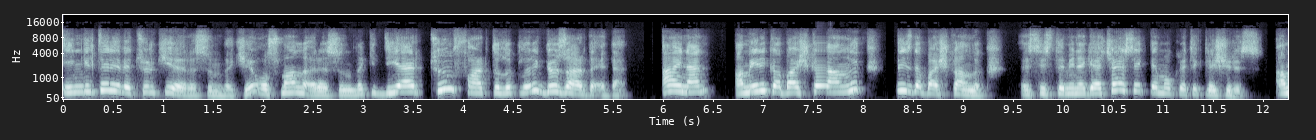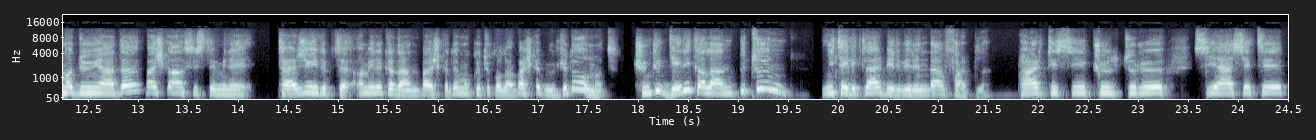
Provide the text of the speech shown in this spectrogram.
İngiltere ve Türkiye arasındaki, Osmanlı arasındaki diğer tüm farklılıkları göz ardı eden. Aynen Amerika başkanlık, biz de başkanlık e, sistemine geçersek demokratikleşiriz. Ama dünyada başkanlık sistemini tercih edip de Amerika'dan başka demokratik olan başka bir ülkede olmadı. Çünkü geri kalan bütün nitelikler birbirinden farklı. Partisi, kültürü, siyaseti,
